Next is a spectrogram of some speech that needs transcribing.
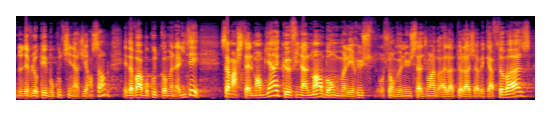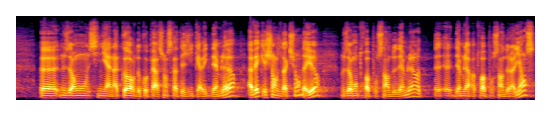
de développer beaucoup de synergies ensemble et d'avoir beaucoup de commonalités. Ça marche tellement bien que finalement, bon, les Russes sont venus s'adjoindre à l'attelage avec Avtovaz. Euh, nous avons signé un accord de coopération stratégique avec Daimler, avec échange d'actions d'ailleurs. Nous avons 3% de Daimler, euh, Daimler à 3% de l'Alliance,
